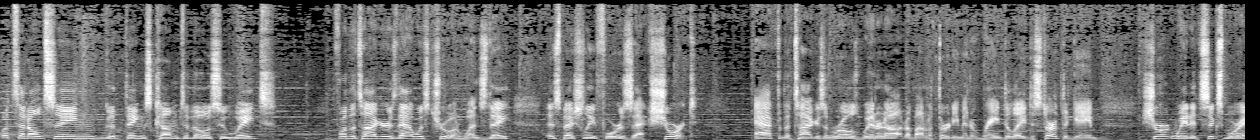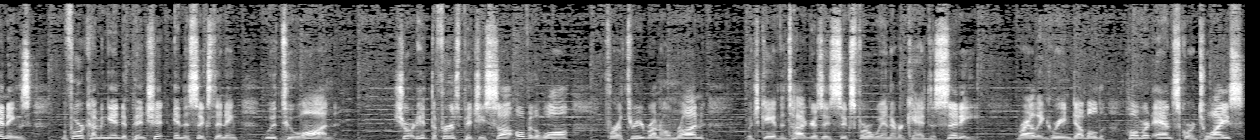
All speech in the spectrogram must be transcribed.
What's that old saying? Good things come to those who wait? For the Tigers, that was true on Wednesday, especially for Zack Short. After the Tigers and Royals waited out about a 30 minute rain delay to start the game, Short waited six more innings before coming in to pinch hit in the sixth inning with two on. Short hit the first pitch he saw over the wall for a three run home run, which gave the Tigers a 6 4 win over Kansas City. Riley Greene doubled, homered, and scored twice,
